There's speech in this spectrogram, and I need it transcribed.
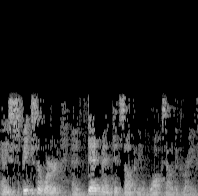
and he speaks the word, and a dead man gets up and he walks out of the grave.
